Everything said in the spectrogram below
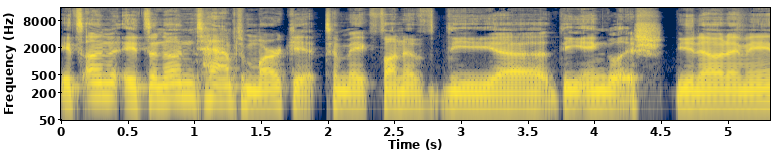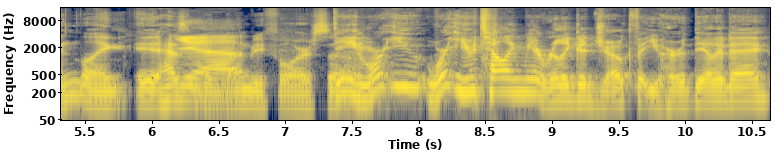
it's un it's an untapped market to make fun of the uh, the English. You know what I mean? Like it hasn't Yeah. been done before. So Dean, weren't you weren't you telling me a really good joke that you heard the other day?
